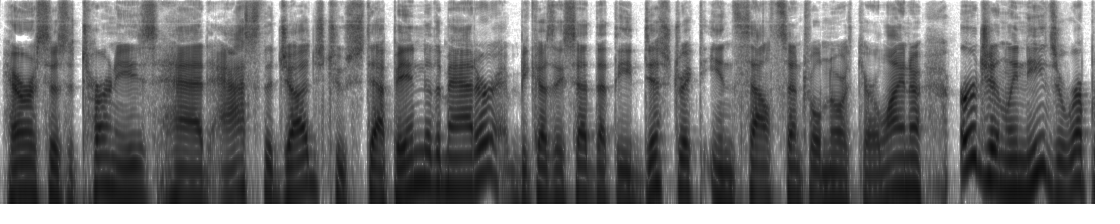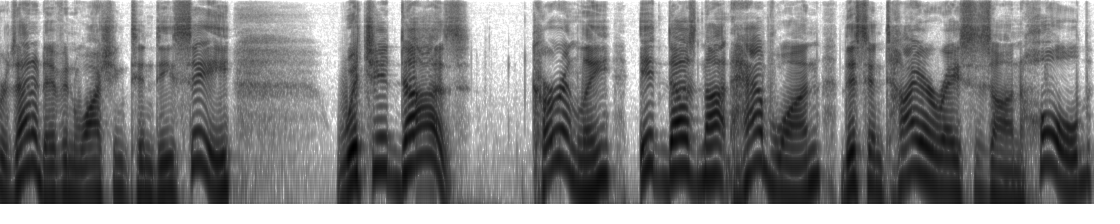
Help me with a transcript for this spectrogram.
Harris's attorneys had asked the judge to step into the matter because they said that the district in south central North Carolina urgently needs a representative in Washington, D.C., which it does. Currently, it does not have one. This entire race is on hold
